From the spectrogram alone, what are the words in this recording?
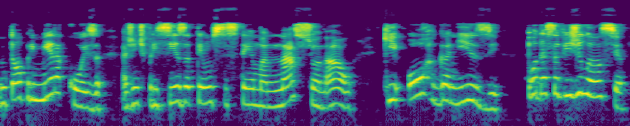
Então, a primeira coisa, a gente precisa ter um sistema nacional que organize toda essa vigilância,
